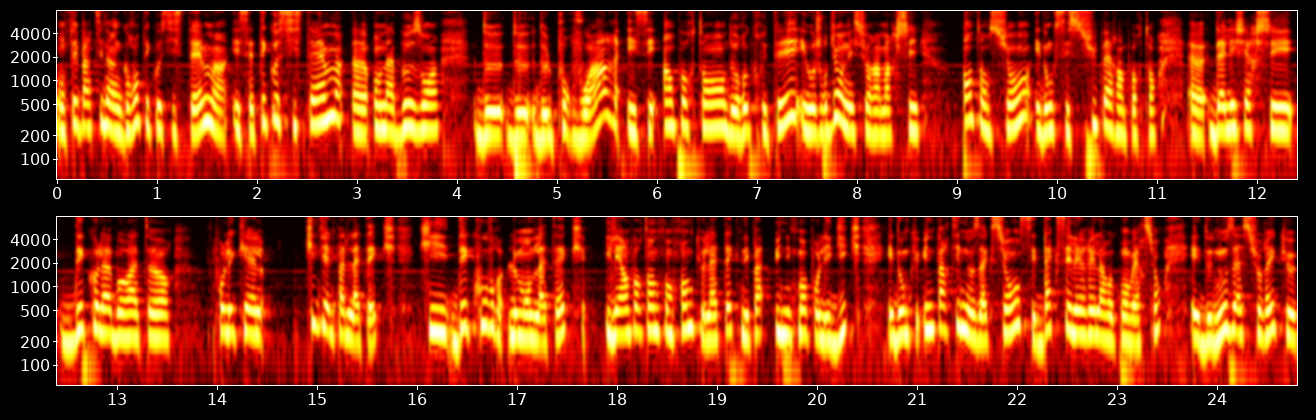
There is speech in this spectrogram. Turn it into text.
on fait partie d'un grand écosystème et cet écosystème, on a besoin de, de le pourvoir et c'est important de recruter. Et aujourd'hui, on est sur un marché en tension et donc c'est super important euh, d'aller chercher des collaborateurs pour lesquels qui ne viennent pas de la tech, qui découvrent le monde de la tech. Il est important de comprendre que la tech n'est pas uniquement pour les geeks. Et donc, une partie de nos actions, c'est d'accélérer la reconversion et de nous assurer que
